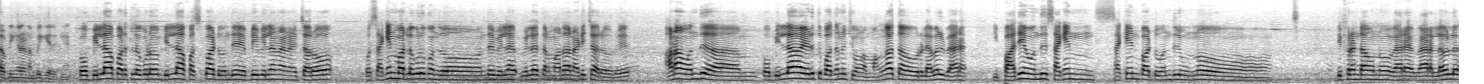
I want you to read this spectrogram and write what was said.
அப்படிங்கிற நம்பிக்கை இருக்குங்க. இப்போ பில்லா படத்தில் கூட பில்லா ஃபர்ஸ்ட் பார்ட் வந்து எப்படி வில்லனாக நடித்தாரோ இப்போ செகண்ட் பார்ட்டில் கூட கொஞ்சம் வந்து வில்ல வில்லத்தனமாக தான் நடித்தார் அவர். ஆனால் வந்து இப்போ பில்லா எடுத்து பார்த்தோன்னு வச்சுக்கோங்களேன் மங்காத்தா ஒரு லெவல் வேறு. இப்போ அதே வந்து செகண்ட் செகண்ட் பார்ட் வந்து இன்னும் டிஃப்ரெண்ட்டாக இன்னும் வேறு வேறு லெவலில்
